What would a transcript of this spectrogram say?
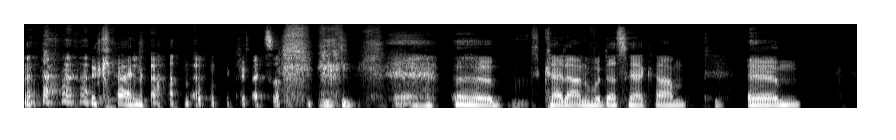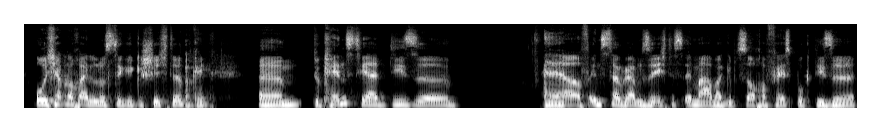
äh, keine Ahnung, ich weiß auch, äh, keine Ahnung, wo das herkam. Ähm, oh, ich habe noch eine lustige Geschichte. Okay. Ähm, du kennst ja diese, äh, auf Instagram sehe ich das immer, aber gibt es auch auf Facebook diese,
